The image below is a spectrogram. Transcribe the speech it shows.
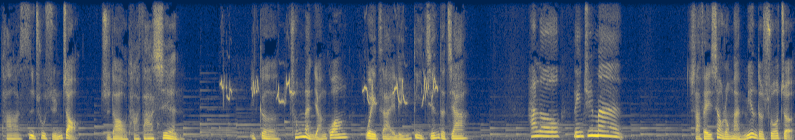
他四处寻找，直到他发现一个充满阳光、位在林地间的家。Hello，邻居们！沙菲笑容满面的说着。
